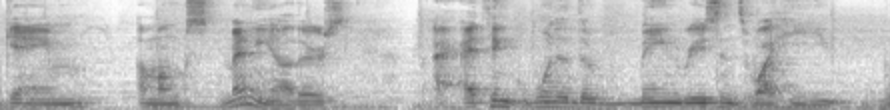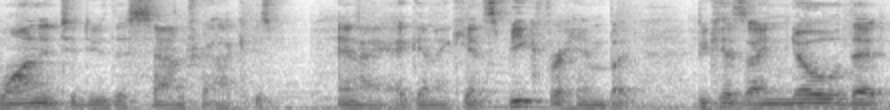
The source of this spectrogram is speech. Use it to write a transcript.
game, amongst many others. I, I think one of the main reasons why he wanted to do this soundtrack is, and I, again I can't speak for him, but because I know that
